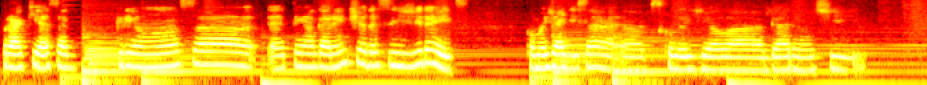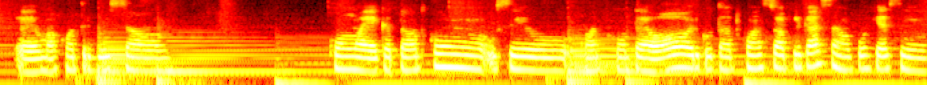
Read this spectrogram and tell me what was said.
para que essa criança é, tenha a garantia desses direitos. Como eu já disse, a, a psicologia ela garante é, uma contribuição com o ECA, tanto com o seu, quanto com o teórico, tanto com a sua aplicação, porque assim,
